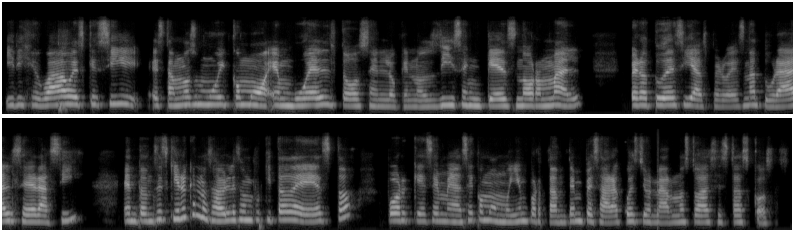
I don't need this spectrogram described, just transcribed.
y dije, wow, es que sí, estamos muy como envueltos en lo que nos dicen que es normal, pero tú decías, pero es natural ser así. Entonces quiero que nos hables un poquito de esto porque se me hace como muy importante empezar a cuestionarnos todas estas cosas.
